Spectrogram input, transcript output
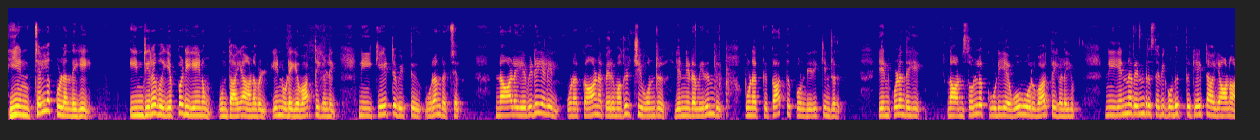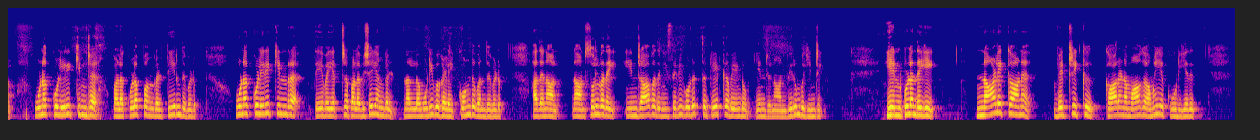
என் செல்ல குழந்தையே இன்றிரவு எப்படியேனும் உன் தாயானவள் என்னுடைய வார்த்தைகளை நீ கேட்டுவிட்டு உறங்கச் செல். நாளைய விடியலில் உனக்கான பெருமகிழ்ச்சி ஒன்று என்னிடமிருந்து உனக்கு காத்து கொண்டிருக்கின்றது. என் குழந்தையே நான் சொல்லக்கூடிய ஒவ்வொரு வார்த்தைகளையும் நீ என்னவென்று செவி கொடுத்து கேட்டாயானால் உனக்குள் இருக்கின்ற பல குழப்பங்கள் தீர்ந்துவிடும். உனக்குள் இருக்கின்ற தேவையற்ற பல விஷயங்கள் நல்ல முடிவுகளை கொண்டு வந்துவிடும். அதனால் நான் சொல்வதை இன்றாவது நீ செவி கொடுத்து கேட்க வேண்டும் என்று நான் விரும்புகின்றேன். என் குழந்தையே நாளைக்கான வெற்றிக்கு காரணமாக அமையக்கூடியது.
